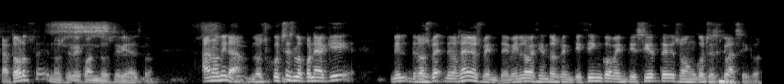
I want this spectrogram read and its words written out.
14, no sé de cuándo sería esto. Ah, no, mira, los coches lo pone aquí de los, de los años 20, 1925, 27, son coches clásicos.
